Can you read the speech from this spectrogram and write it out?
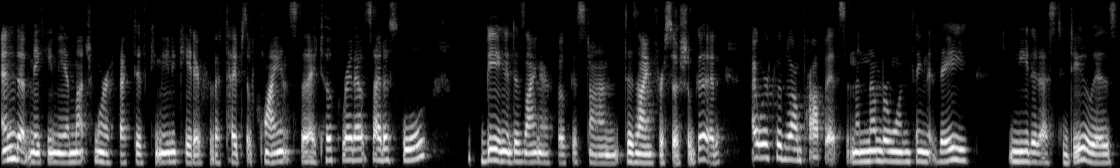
end up making me a much more effective communicator for the types of clients that I took right outside of school being a designer focused on design for social good, I worked with nonprofits, and the number one thing that they needed us to do is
